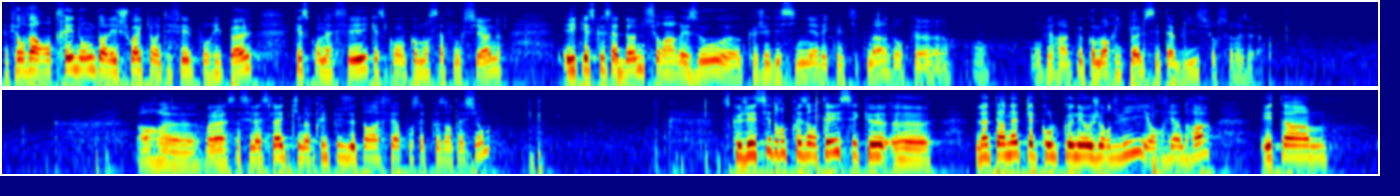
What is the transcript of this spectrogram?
Et puis on va rentrer donc dans les choix qui ont été faits pour Ripple. Qu'est-ce qu'on a fait? Comment ça fonctionne? Et qu'est-ce que ça donne sur un réseau euh, que j'ai dessiné avec mes petites mains? Donc, on verra un peu comment Ripple s'établit sur ce réseau-là. Alors euh, voilà, ça c'est la slide qui m'a pris le plus de temps à faire pour cette présentation. Ce que j'ai essayé de représenter, c'est que euh, l'Internet tel qu'on le connaît aujourd'hui, et on reviendra, est, un,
